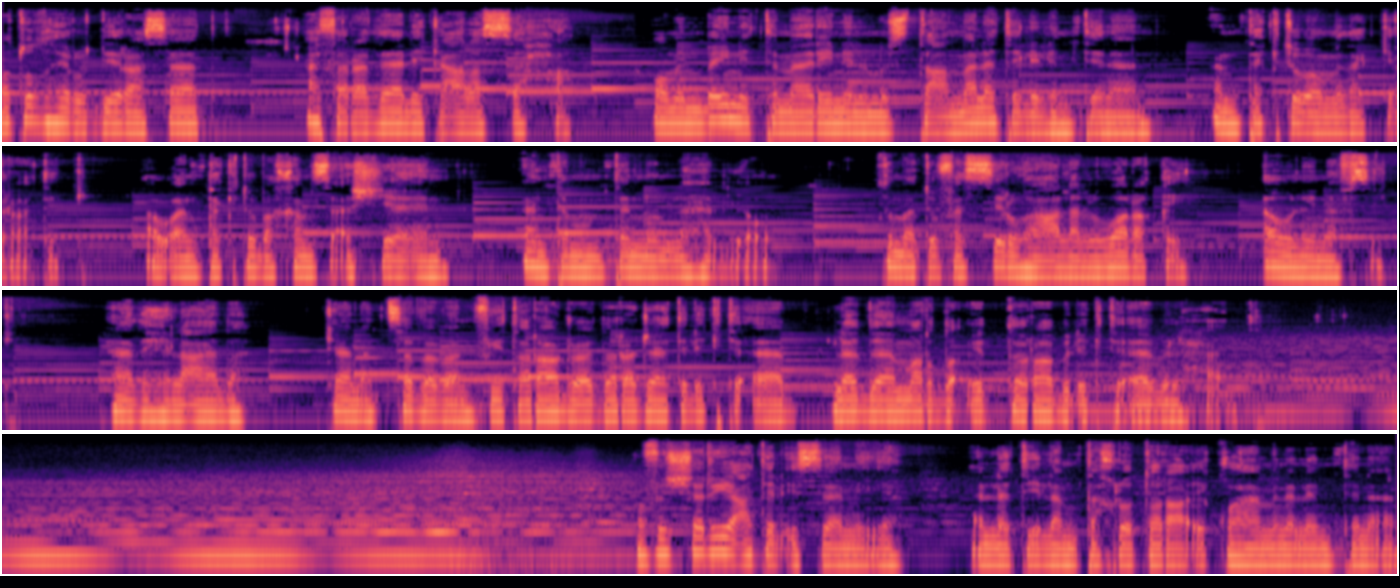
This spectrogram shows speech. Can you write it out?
وتظهر الدراسات أثر ذلك على الصحة. ومن بين التمارين المستعملة للامتنان أن تكتب مذكراتك أو أن تكتب خمس أشياء أنت ممتن لها اليوم ثم تفسرها على الورق أو لنفسك. هذه العادة كانت سببا في تراجع درجات الاكتئاب لدى مرضى اضطراب الاكتئاب الحاد. وفي الشريعة الإسلامية التي لم تخلو طرائقها من الامتنان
